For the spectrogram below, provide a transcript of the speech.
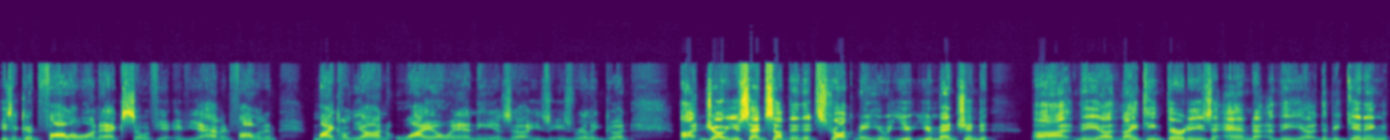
he's a good follow on X. So if you if you haven't followed him, Michael Yon Y O N. He is uh, he's he's really good. Uh, Joe, you said something that struck me. You you you mentioned uh, the uh, 1930s and the uh, the beginning.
